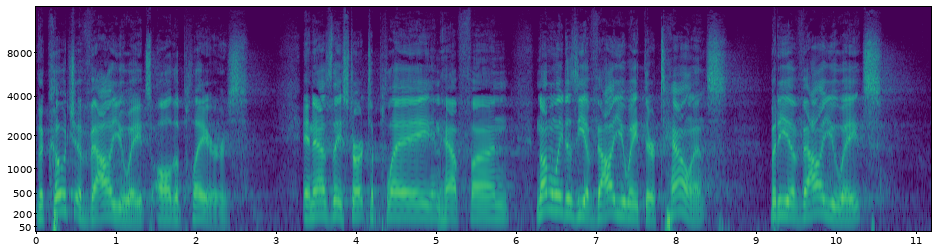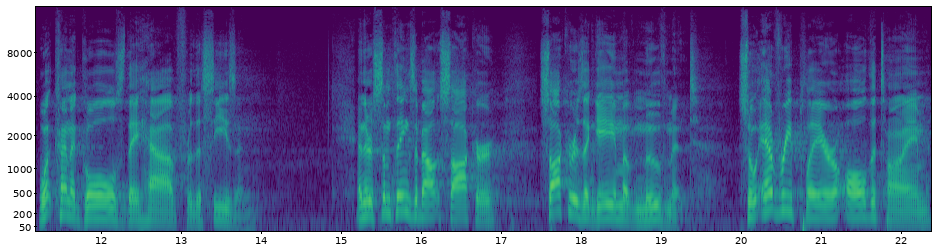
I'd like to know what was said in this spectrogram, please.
the coach evaluates all the players and as they start to play and have fun, not only does he evaluate their talents, but he evaluates what kind of goals they have for the season. And there's some things about soccer. Soccer is a game of movement. So every player all the time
